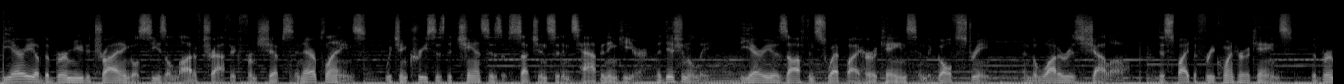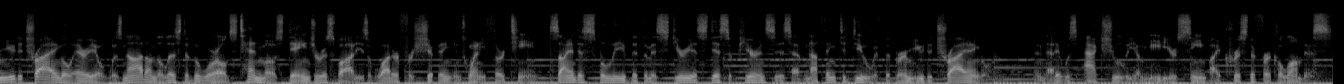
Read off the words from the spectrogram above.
The area of the Bermuda Triangle sees a lot of traffic from ships and airplanes, which increases the chances of such incidents happening here. Additionally, the area is often swept by hurricanes and the Gulf Stream, and the water is shallow. Despite the frequent hurricanes, the Bermuda Triangle area was not on the list of the world's 10 most dangerous bodies of water for shipping in 2013. Scientists believe that the mysterious disappearances have nothing to do with the Bermuda Triangle, and that it was actually a meteor seen by Christopher Columbus.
